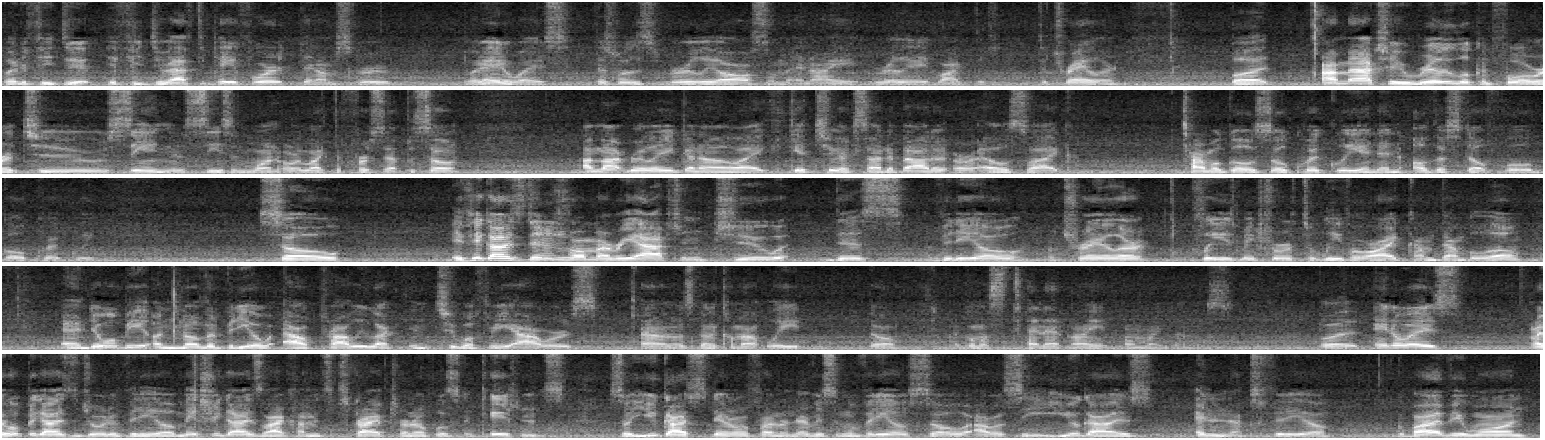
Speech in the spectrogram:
But if you do if you do have to pay for it, then I'm screwed. But anyways, this was really awesome and I really liked the, the trailer. But I'm actually really looking forward to seeing the season one or like the first episode. I'm not really gonna like get too excited about it or else like time will go so quickly and then other stuff will go quickly. So, if you guys didn't enjoy my reaction to this video or trailer, please make sure to leave a like, comment down below. And there will be another video out probably like in two or three hours. I don't know, it's to come out late though. Like almost 10 at night. Oh my goodness. But anyways, I hope you guys enjoyed the video. Make sure you guys like, comment, subscribe, turn on post notifications so you guys stay notified on every single video. So I will see you guys in the next video. Goodbye, everyone.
